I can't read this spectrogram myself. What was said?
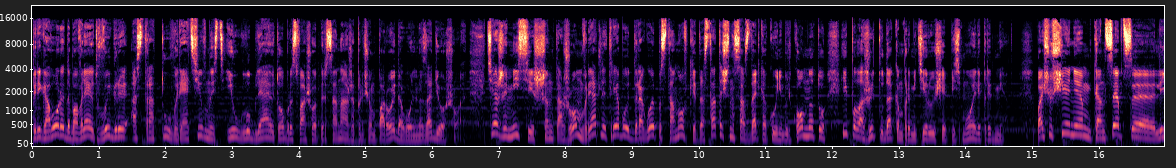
Переговоры добавляют в игры остроту, вариативность и углубляют образ вашего персонажа, причем порой довольно задешево. Те же миссии с шантажом вряд ли требуют дорогой постановки, достаточно создать какую-нибудь комнату и положить туда компрометирующее письмо или предмет. По ощущениям, концепция либо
